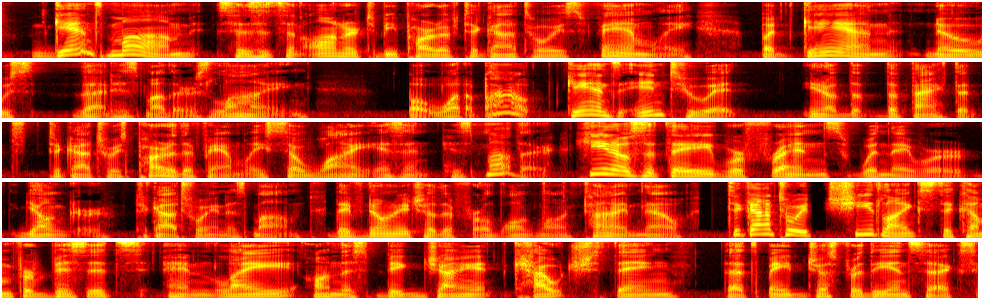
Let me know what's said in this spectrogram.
Gan's mom says it's an honor to be part of Tagatoi's family, but Gan knows that his mother is lying. But what about? Gan's into it, you know, the, the fact that Tagatoi is part of their family, so why isn't his mother? He knows that they were friends when they were younger, Tagatoi and his mom. They've known each other for a long, long time. Now, Tagatoi, she likes to come for visits and lay on this big giant couch thing that's made just for the insects,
